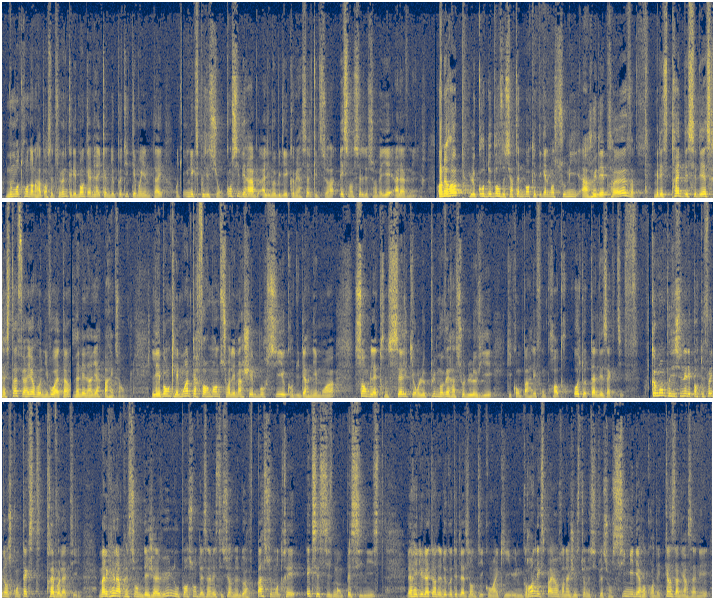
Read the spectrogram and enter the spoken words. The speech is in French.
Nous montrons dans le rapport cette semaine que les banques américaines de petite et moyenne taille ont une exposition considérable à l'immobilier commercial qu'il sera essentiel de surveiller à l'avenir. En Europe, le cours de bourse de certaines banques est également soumis à rude épreuve, mais les spreads des CDS restent inférieurs au niveau atteint l'année dernière par exemple. Les banques les moins performantes sur les marchés boursiers au cours du dernier mois semblent être celles qui ont le plus mauvais ratio de levier qui compare les fonds propres au total des actifs. Comment positionner les portefeuilles dans ce contexte très volatile? Malgré l'impression déjà vu, nous pensons que les investisseurs ne doivent pas se montrer excessivement pessimistes les régulateurs des deux côtés de l'Atlantique ont acquis une grande expérience dans la gestion de situations similaires au cours des 15 dernières années.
